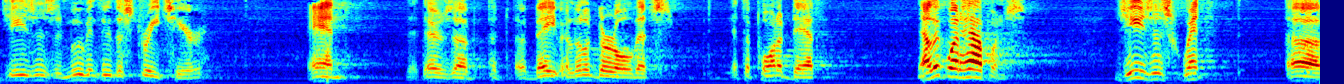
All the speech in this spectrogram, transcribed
Jesus is moving through the streets here. And there's a, a, a baby, a little girl that's at the point of death. Now, look what happens. Jesus went uh,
